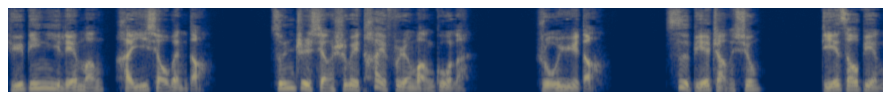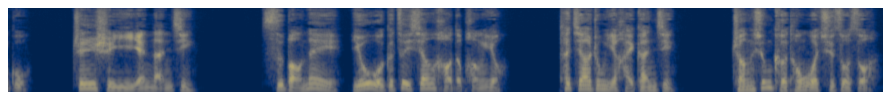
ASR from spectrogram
于冰一连忙还一笑问道：“尊至想是为太夫人亡故了。”如玉道：“自别长兄，迭遭变故，真是一言难尽。此堡内有我个最相好的朋友，他家中也还干净，长兄可同我去坐坐，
